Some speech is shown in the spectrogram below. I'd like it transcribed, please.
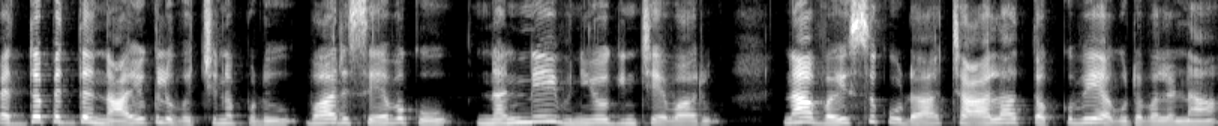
పెద్ద పెద్ద నాయకులు వచ్చినప్పుడు వారి సేవకు నన్నే వినియోగించేవారు. నా వయస్సు కూడా చాలా తక్కువే అగుట వలన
